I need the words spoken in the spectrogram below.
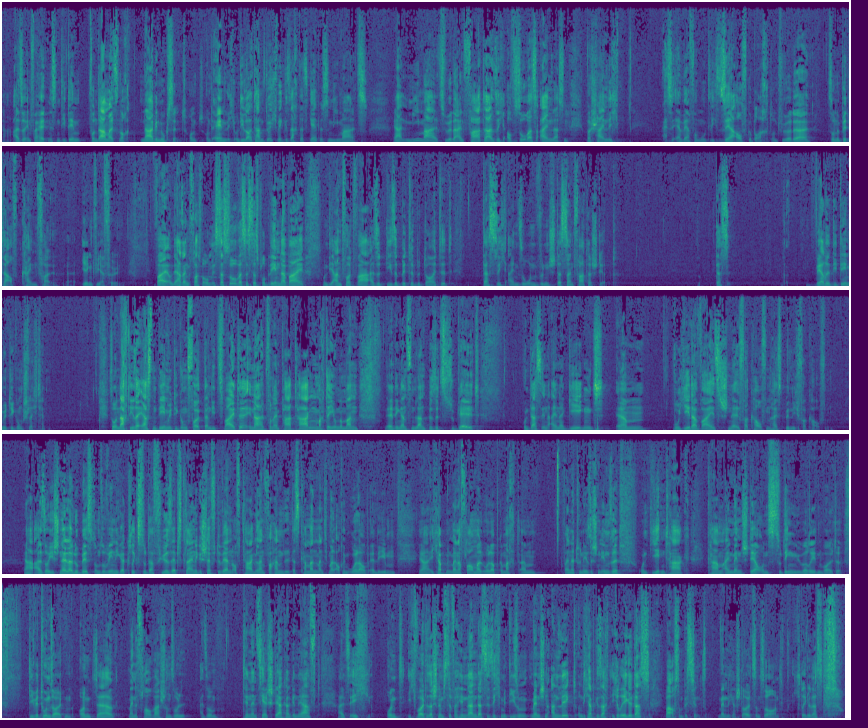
Ja, also in Verhältnissen, die dem von damals noch nah genug sind und, und ähnlich. Und die Leute haben durchweg gesagt, das gäbe es niemals. Ja, niemals würde ein Vater sich auf sowas einlassen. Wahrscheinlich, also er wäre vermutlich sehr aufgebracht und würde so eine Bitte auf keinen Fall äh, irgendwie erfüllen. Weil, und er hat dann gefragt, warum ist das so? Was ist das Problem dabei? Und die Antwort war, also diese Bitte bedeutet, dass sich ein Sohn wünscht, dass sein Vater stirbt. Das wäre die Demütigung schlechthin. So, nach dieser ersten Demütigung folgt dann die zweite. Innerhalb von ein paar Tagen macht der junge Mann äh, den ganzen Landbesitz zu Geld und das in einer Gegend, ähm, wo jeder weiß, schnell verkaufen heißt billig verkaufen. Ja, also je schneller du bist, umso weniger kriegst du dafür. Selbst kleine Geschäfte werden oft tagelang verhandelt. Das kann man manchmal auch im Urlaub erleben. Ja, ich habe mit meiner Frau mal Urlaub gemacht ähm, auf einer tunesischen Insel und jeden Tag kam ein Mensch, der uns zu Dingen überreden wollte, die wir tun sollten. Und äh, meine Frau war schon so, also tendenziell stärker genervt als ich. Und ich wollte das Schlimmste verhindern, dass sie sich mit diesem Menschen anlegt. Und ich habe gesagt, ich regel das. War auch so ein bisschen so männlicher Stolz und so. Und ich regel das.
